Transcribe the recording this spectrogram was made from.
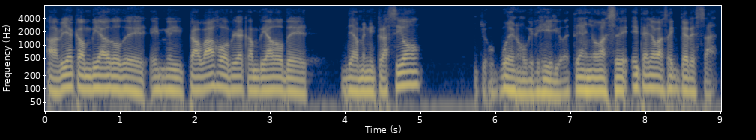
Había cambiado de, en el trabajo había cambiado de, de administración. Yo, bueno, Virgilio, este año va a ser, este año va a ser interesante.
